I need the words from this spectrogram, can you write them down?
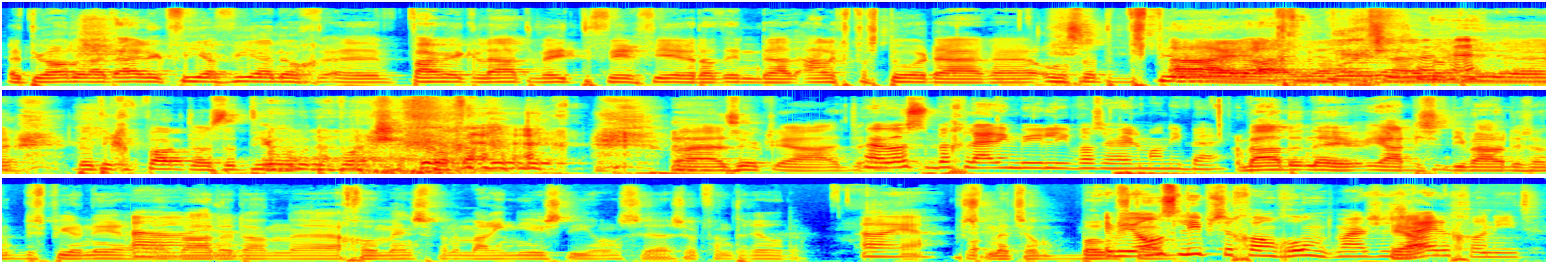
En toen hadden we uiteindelijk via via nog eh, een paar weken later weten te verifiëren dat inderdaad Alex Pastoor daar eh, ons zat te bespioneren Ah, ja, achter ja, de bosjes. ja, en dat hij eh, dat hij gepakt was, dat hij onder de bosjes. Maar ja, zo, ja, het- Maar was de begeleiding bij jullie was er helemaal niet bij? we hadden, nee, ja, die, die waren dus aan het bespioneren. En we hadden ja. dan eh, gewoon mensen van de mariniers die ons soort van drilden. Oh ja. Dus met zo'n bij ons liep ze gewoon rond, maar ze Ja? zeiden gewoon niet.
